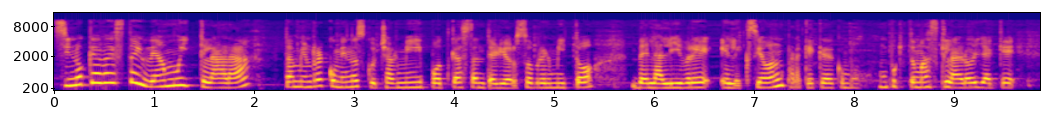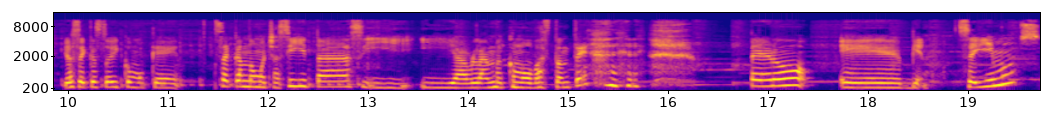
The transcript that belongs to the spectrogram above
si no queda esta idea muy clara, también recomiendo escuchar mi podcast anterior sobre el mito de la libre elección para que quede como un poquito más claro, ya que yo sé que estoy como que sacando muchas citas y, hablando como bastante. Pero, eh, bien, seguimos.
